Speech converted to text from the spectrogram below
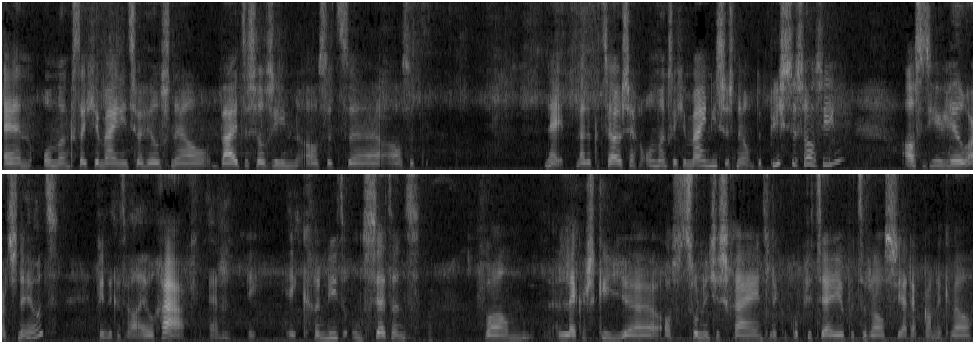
En ondanks dat je mij niet zo heel snel buiten zal zien als het, uh, als het. Nee, laat ik het zo zeggen. Ondanks dat je mij niet zo snel op de piste zal zien als het hier heel hard sneeuwt, vind ik het wel heel gaaf. En ik, ik geniet ontzettend van lekker skiën als het zonnetje schijnt, lekker kopje thee op het terras. Ja, daar kan ik wel,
